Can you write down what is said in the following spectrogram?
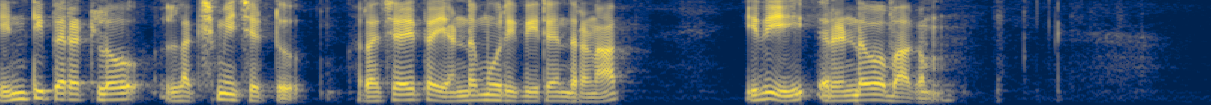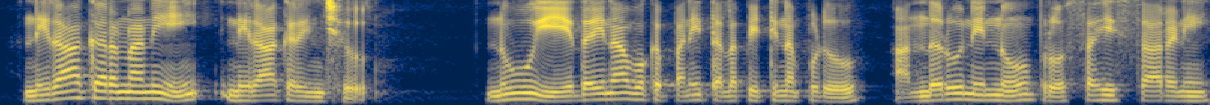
ఇంటి పెరట్లో లక్ష్మీ చెట్టు రచయిత ఎండమూరి వీరేంద్రనాథ్. ఇది రెండవ భాగం. నిరాకరణని నిరాకరించు. నువ్వు ఏదైనా ఒక పని తలపెట్టినప్పుడు అందరూ నిన్ను ప్రోత్సహిస్తారని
